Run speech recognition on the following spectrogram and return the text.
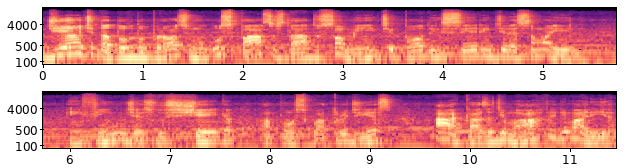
Diante da dor do próximo, os passos dados somente podem ser em direção a ele. Enfim, Jesus chega, após quatro dias, à casa de Marta e de Maria.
